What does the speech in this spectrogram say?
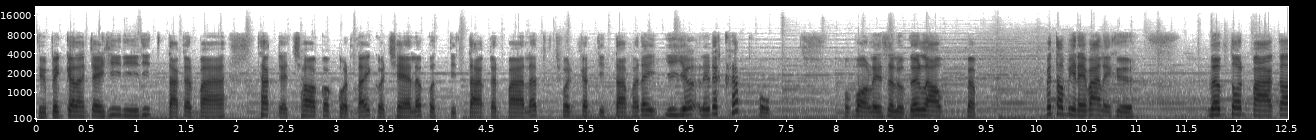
ถือเป็นกำลังใจที่ดีที่ติดตามกันมา ถ้าเกิดชอบก็กดไลค์กดแชร์แล้วกดติดตามกันมา แล้วชวนกันติดตามมาได้เยอะๆเลยนะครับผม ผมบอกเลยสรุปเรื่องราวแบบไม่ต้องมีอะไรมากเลยคือ เริ่มต้นมาก็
